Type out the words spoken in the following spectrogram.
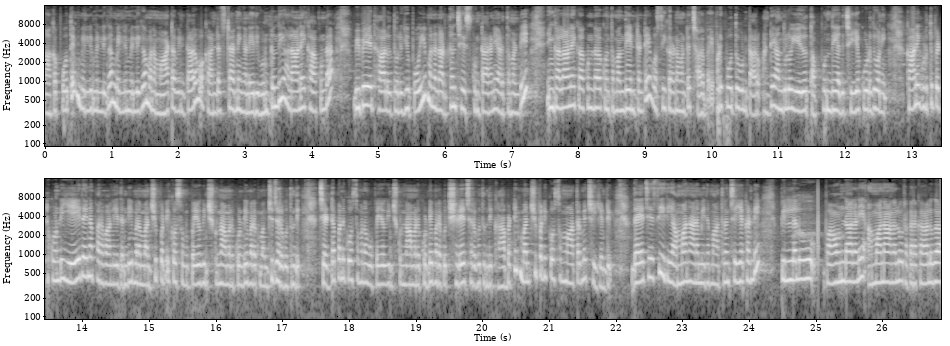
కాకపోతే మెల్లిమెల్లిగా మెల్లిమెల్లిగా మన మాట అండర్స్టాండింగ్ అనేది ఉంటుంది. అలానే కాకుండా విభేదాలు తొలగిపోయి మనల్ని అర్థం చేసుకుంటారని అర్థమండి. ఇంకా అలానే కాకుండా కొంతమంది ఏంటంటే వసీకరణం అంటే చాలా భయపడిపోతూ ఉంటారు. అంటే అందులో ఏదో తప్పు ఉంది అది చేయకూడదు అని. కానీ గుర్తుపెట్టుకోండి ఏదైనా పర్వాలేదండి. మనం మంచి పని కోసం ఉపయోగించుకున్నాం అనుకోండి మనకు మంచి జరుగుతుంది. చెడ్డ పని కోసం మనం ఉపయోగించుకున్నాం అనుకోండి మనకు చెడే జరుగుతుంది కాబట్టి మంచి పని కోసం మాత్రమే చేయండి. దయచేసి ఇది అమ్మా నాన్న మీద మాత్రం చేయకండి. పిల్లలు బాగుండాలని అమ్మా నాన్నలు రకరకాలుగా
